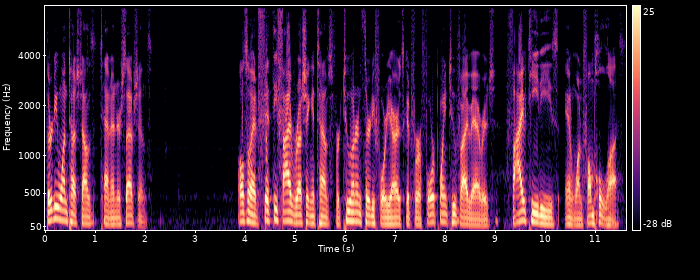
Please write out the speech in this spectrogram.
31 touchdowns, 10 interceptions. Also had 55 rushing attempts for 234 yards, good for a 4.25 average, 5 TDs, and 1 fumble loss.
